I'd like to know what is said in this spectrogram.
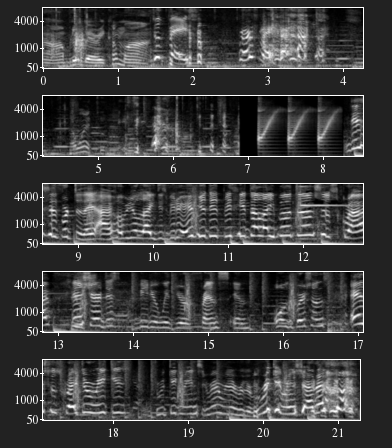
Aw, blueberry, come on. Toothpaste. Perfect. I want toothpaste. this is it for today. I hope you liked this video. If you did, please hit the like button, subscribe, and share this video with your friends and all the persons. And subscribe to Ricky's Ricky Green's Ricky Green's channel.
